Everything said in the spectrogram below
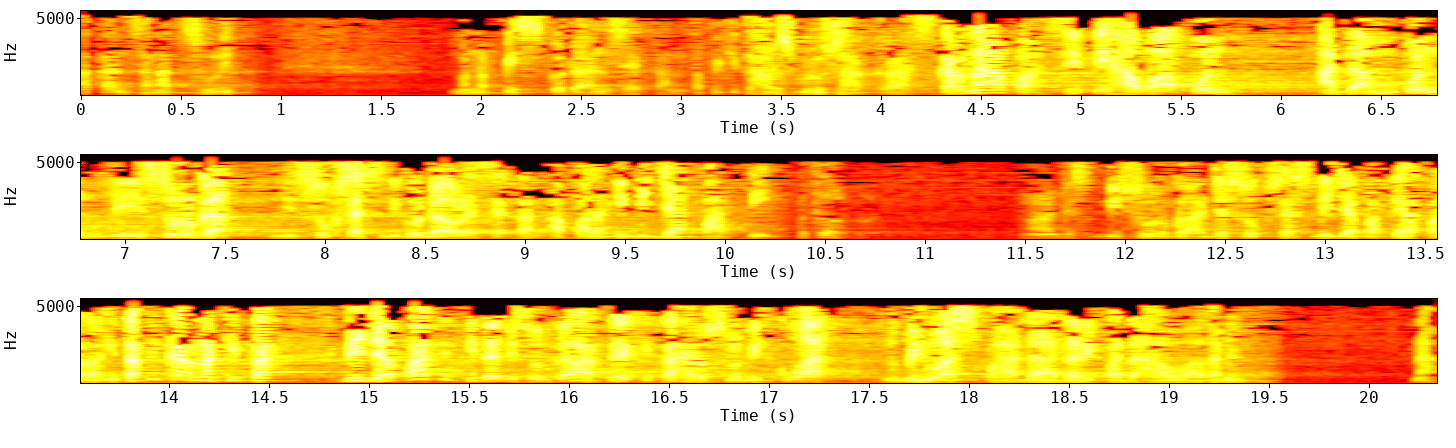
akan sangat sulit menepis godaan setan. Tapi kita harus berusaha keras. Karena apa? Siti Hawa pun Adam pun di surga disukses digoda oleh setan, apalagi dijapati, betul. Nah, di, di surga aja sukses dijapati apalagi. Tapi karena kita dijapati tidak di surga, artinya kita harus lebih kuat, lebih waspada daripada Hawa kan Nah,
